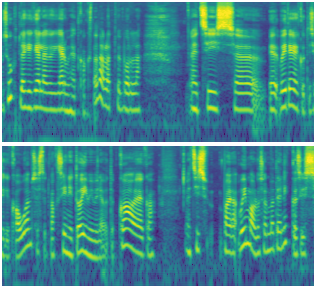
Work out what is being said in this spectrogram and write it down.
suhtlegi kellegagi järgmised kaks nädalat võib-olla et siis või tegelikult isegi kauem, sest et vaktsiini toimimine võtab ka aega. et siis vaja, võimalusel ma teen ikka siis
